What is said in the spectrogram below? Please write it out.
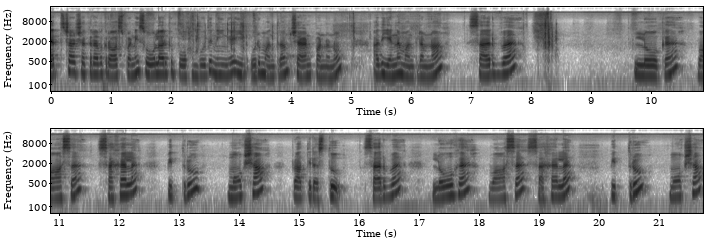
எர்த் ஸ்டார் சக்கராவை க்ராஸ் பண்ணி சோலாருக்கு போகும்போது நீங்கள் ஒரு மந்திரம் சேன் பண்ணணும். அது என்ன மந்திரம்னா சர்வ லோக வாச சகல பித்ரு மோக்ஷா பிராத்திரஸ்து. சர்வ லோக வாச சகல பித்ரு மோக்ஷா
